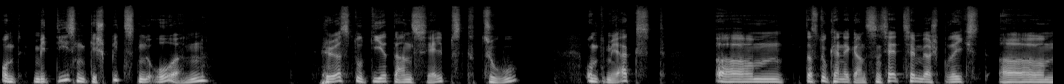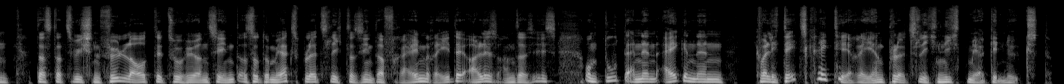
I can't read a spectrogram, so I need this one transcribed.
Und mit diesen gespitzten Ohren hörst du dir dann selbst zu und merkst, ähm, dass du keine ganzen Sätze mehr sprichst, ähm, dass dazwischen Fülllaute zu hören sind. Also du merkst plötzlich, dass in der freien Rede alles anders ist und du deinen eigenen Qualitätskriterien plötzlich nicht mehr genügst.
